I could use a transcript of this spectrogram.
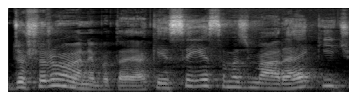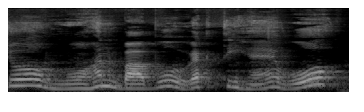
जो शुरू में मैंने बताया कि इससे ये समझ में आ रहा है कि जो मोहन बाबू व्यक्ति हैं, वो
